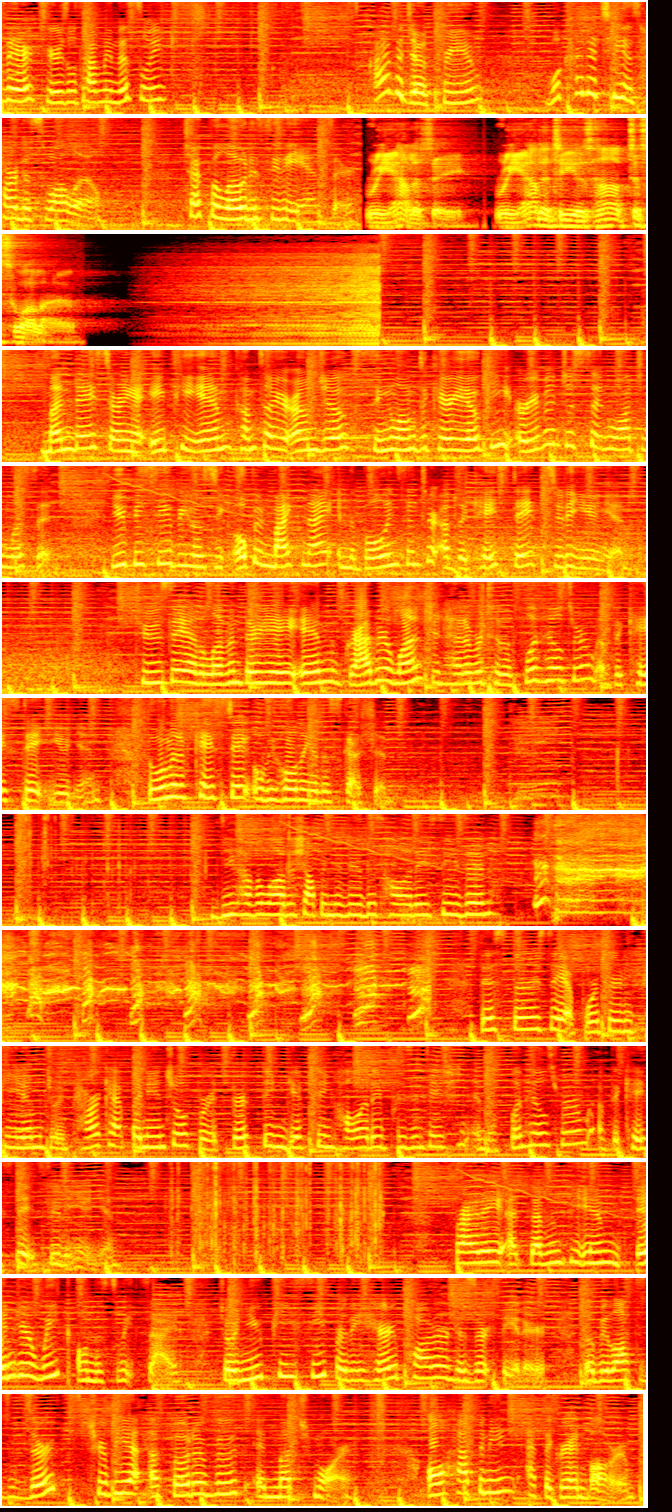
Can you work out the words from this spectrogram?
there, here's what's happening this week. I have a joke for you. What kind of tea is hard to swallow? Check below to see the answer. Reality. Reality is hard to swallow. Monday starting at 8 p.m., come tell your own jokes, sing along to karaoke, or even just sit and watch and listen. UPC will be hosting open mic night in the bowling center of the K-State Student Union. Tuesday at 11.30 a.m., grab your lunch and head over to the Flint Hills room of the K-State Union. The women of K-State will be holding a discussion. Do you have a lot of shopping to do this holiday season? This Thursday at 4.30 p.m., join PowerCat Financial for its thrifting, gifting, holiday presentation in the Flint Hills room of the K-State Student Union. Friday at 7 p.m., end your week on the sweet side. Join UPC for the Harry Potter Dessert Theater. There'll be lots of desserts, trivia, a photo booth, and much more. All happening at the Grand Ballroom.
